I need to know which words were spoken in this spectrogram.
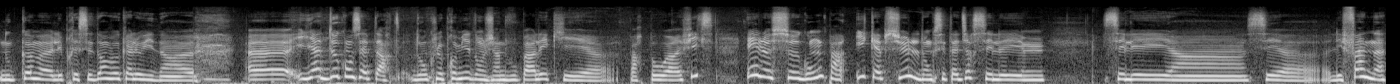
donc comme euh, les précédents Vocaloid. hein. Euh, il y a deux concept art. Donc, le premier dont je viens de vous parler, qui est euh, par PowerFX, et le second par e-capsule, donc c'est-à-dire c'est les c'est les, euh, c'est, les fans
